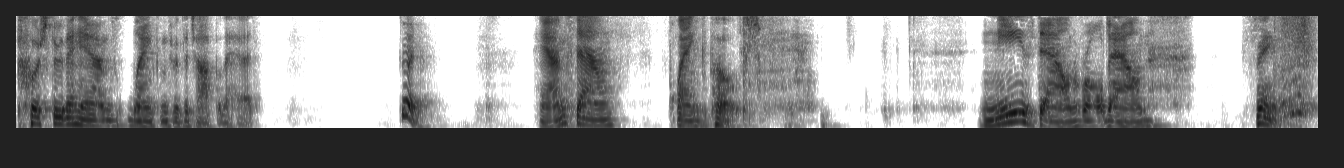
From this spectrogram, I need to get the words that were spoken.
Push through the hands, lengthen through the top of the head. Good. Hands down, plank pose. Knees down, roll down, Sphinx.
